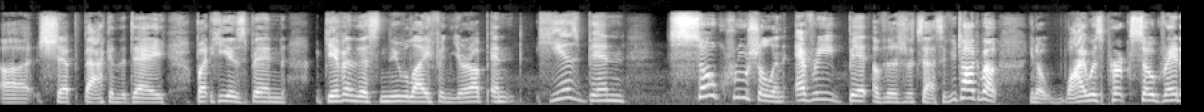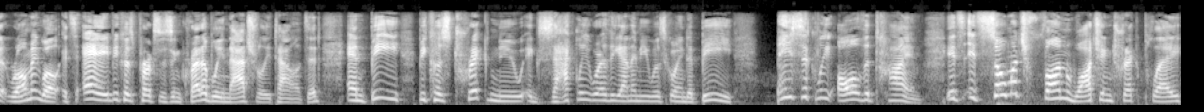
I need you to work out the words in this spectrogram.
uh, ship back in the day. But he has been given this new life in Europe, and he has been so crucial in every bit of their success. If you talk about, you know, why was Perkz so great at roaming? Well, it's A, because Perkz is incredibly naturally talented, and B, because Trick knew exactly where the enemy was going to be basically all the time. It's it's so much fun watching Trick play,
